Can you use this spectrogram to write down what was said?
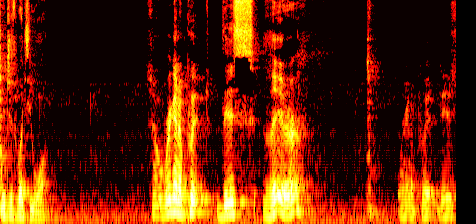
which is what you want. So we're gonna put this there. We're gonna put this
